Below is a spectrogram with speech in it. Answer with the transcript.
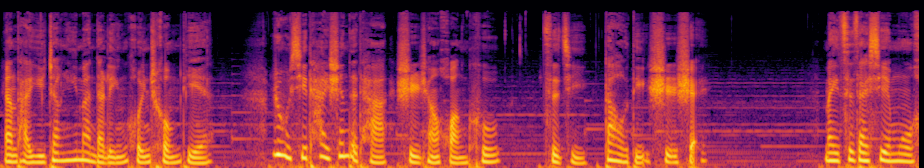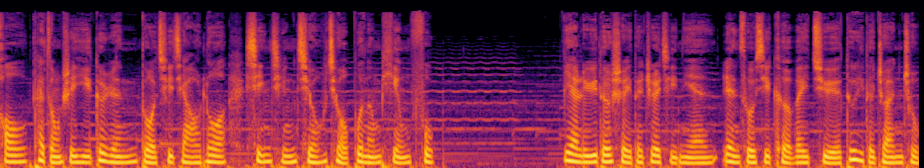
让她与张一曼的灵魂重叠。入戏太深的他时常恍惚，自己到底是谁？每次在谢幕后，他总是一个人躲去角落，心情久久不能平复。演《驴得水》的这几年，任素汐可谓绝对的专注，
